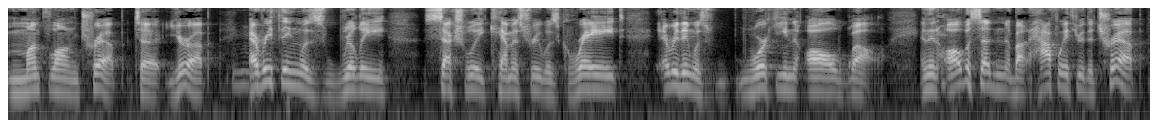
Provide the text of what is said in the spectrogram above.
month long trip to Europe, mm-hmm. everything was really sexually, chemistry was great. Everything was working all well. And then all of a sudden, about halfway through the trip,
